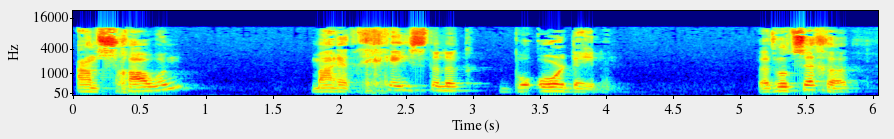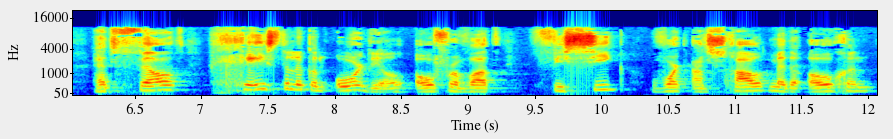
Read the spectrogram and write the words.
aanschouwen, maar het geestelijk beoordelen. Dat wil zeggen, het veld geestelijk een oordeel over wat fysiek wordt aanschouwd met de ogen,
